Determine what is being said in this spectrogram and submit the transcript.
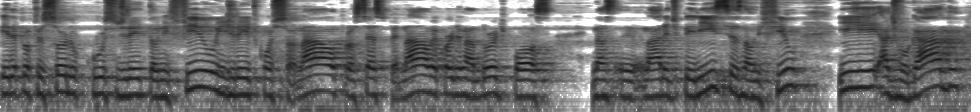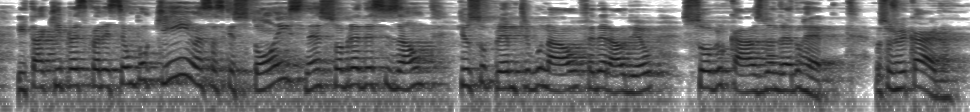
ele é professor do curso de Direito da Unifil, em Direito Constitucional, Processo Penal, é coordenador de pós na, na, área de perícias na Unifil e advogado, e está aqui para esclarecer um pouquinho essas questões né, sobre a decisão que o Supremo Tribunal Federal deu sobre o caso do André do Rep. Professor João Ricardo,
